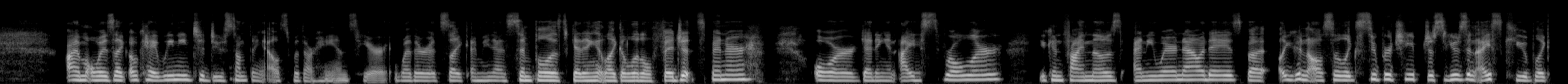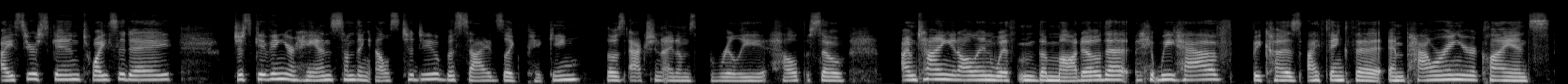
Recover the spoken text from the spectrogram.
I'm always like, okay, we need to do something else with our hands here. Whether it's like, I mean, as simple as getting it like a little fidget spinner or getting an ice roller. You can find those anywhere nowadays, but you can also like super cheap, just use an ice cube, like ice your skin twice a day. Just giving your hands something else to do besides like picking. Those action items really help. So I'm tying it all in with mm, the motto that we have because I think that empowering your clients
